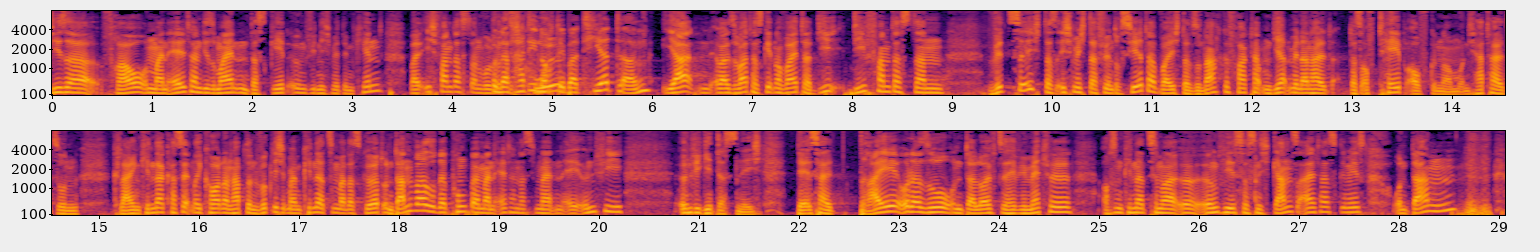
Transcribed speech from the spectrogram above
dieser Frau und meinen Eltern, die so meinten, das geht irgendwie nicht mit dem Kind, weil ich fand das dann wohl Und das hat cool. die noch debattiert dann? Ja, also warte, das geht noch weiter. Die, die fand das dann witzig, dass ich mich dafür interessiert habe, weil ich dann so nachgefragt habe und die hat mir dann halt das auf Tape aufgenommen und ich hatte halt so einen kleinen Kinderkassettenrekorder und habe dann wirklich in meinem Kinderzimmer das gehört und dann war so der Punkt bei meinen Eltern, dass sie meinten, ey, irgendwie irgendwie geht das nicht. Der ist halt drei oder so und da läuft so Heavy Metal aus dem Kinderzimmer. Irgendwie ist das nicht ganz altersgemäß. Und dann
